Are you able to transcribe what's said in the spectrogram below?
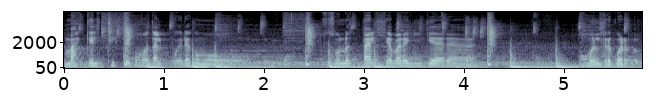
más que el chiste como tal. Pues era como su nostalgia para que quedara como el recuerdo.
